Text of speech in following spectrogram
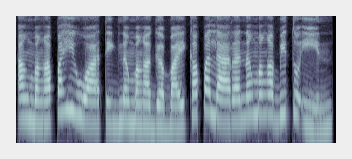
ang mga pahiwatig ng mga gabay kapalaran ng mga bituin,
